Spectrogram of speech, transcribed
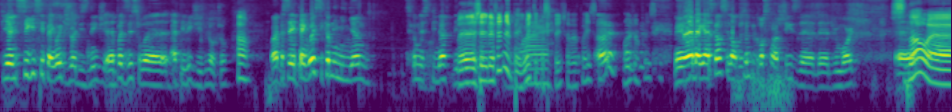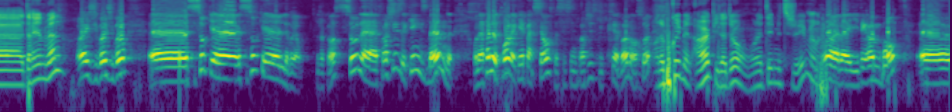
puis il y a une série, c'est Penguin qui joue à Disney. que j'ai- euh, pas Disney, sur euh, à télé que j'ai vu l'autre jour. Ah. Ouais, parce que les Penguins, c'est comme les mignonnes. C'est comme le spin-off des Mais Mignonnes. j'ai- le film des Penguins était Ouais. pas pire, j'avais pas eu ça. Ah ouais? J'avais pas eu ça. Mais ouais, Madagascar, c'est leur deuxième plus grosse franchise de, de DreamWorks. Sinon, euh, dernière nouvelle? Ouais, j'y vais, j'y vais. Euh, c'est sûr que. C'est sûr que. Le, voyons, je recommence. Sûr, la franchise de Kingsman, on attend le 3 avec impatience parce que c'est une franchise qui est très bonne en soi. On a beaucoup aimé le 1, puis le 2, on, a été mitigés, mais on a... Ouais, ben, il était quand même bon. Euh,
